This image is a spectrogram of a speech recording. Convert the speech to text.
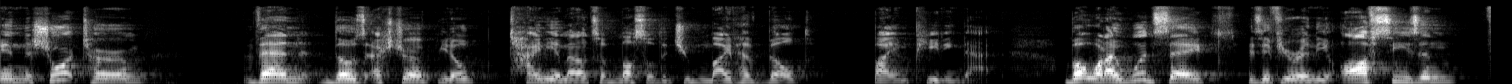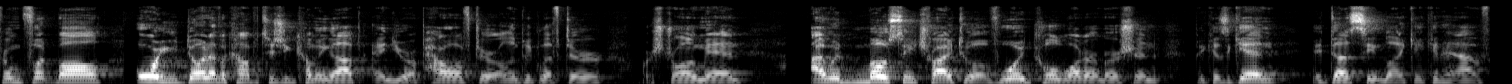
in the short term than those extra, you know, tiny amounts of muscle that you might have built by impeding that. But what I would say is if you're in the off season from football or you don't have a competition coming up and you're a powerlifter, Olympic lifter, or strongman, I would mostly try to avoid cold water immersion because again, it does seem like it can have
